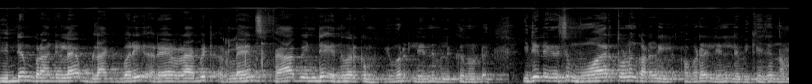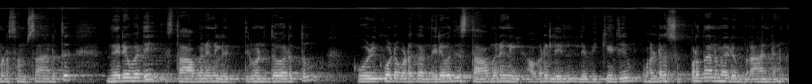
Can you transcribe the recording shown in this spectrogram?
ഇന്ത്യൻ ബ്രാൻഡുകളായ ബ്ലാക്ക്ബെറി റെയർ റാബിറ്റ് റിലയൻസ് ഫാബ് ഇന്ത്യ എന്നിവർക്കും ഇവർ ലിനൻ വിൽക്കുന്നുണ്ട്. ഇന്ത്യയിൽ ഏകദേശം മൂവായിരത്തോളം കടകളിൽ അവർ ലിനൻ ലഭിക്കുകയും ചെയ്യും നമ്മുടെ സംസ്ഥാനത്ത് നിരവധി സ്ഥാപനങ്ങളിൽ തിരുവനന്തപുരത്തും കോഴിക്കോട് അടക്കം നിരവധി സ്ഥാപനങ്ങളിൽ അവർ ലിനൻ ലഭിക്കുകയും ചെയ്യും. വളരെ സുപ്രധാനമായ ഒരു ബ്രാൻഡാണ്.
